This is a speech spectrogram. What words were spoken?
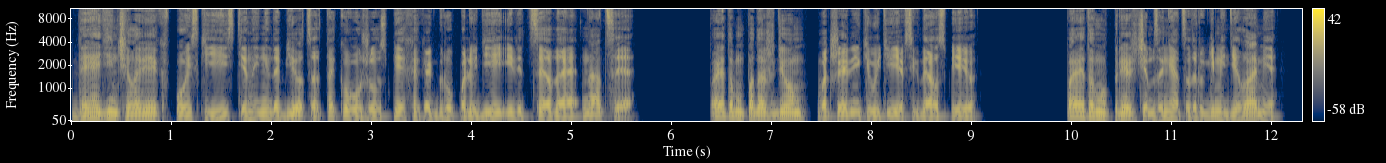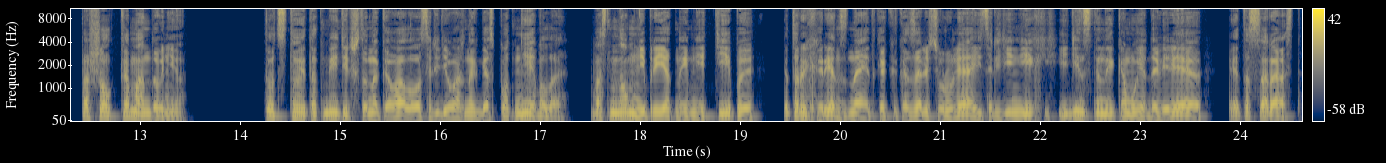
Да и один человек в поиске истины не добьется такого же успеха, как группа людей или целая нация. Поэтому подождем, в отшельники уйти я всегда успею. Поэтому, прежде чем заняться другими делами, пошел к командованию. Тут стоит отметить, что Наковалова среди важных господ не было. В основном неприятные мне типы, которые хрен знает, как оказались у руля, и среди них единственный, кому я доверяю, — это Сараст.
